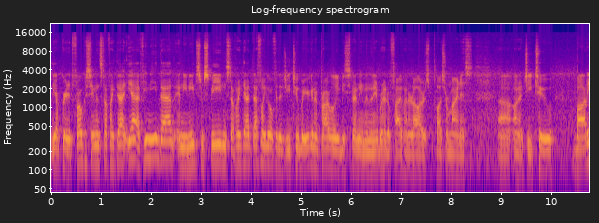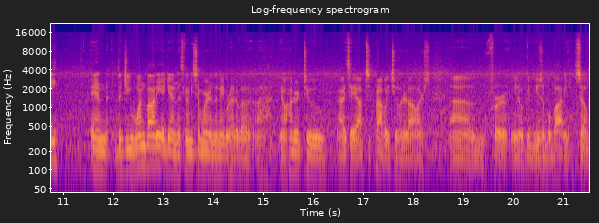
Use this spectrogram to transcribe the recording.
the upgraded focusing and stuff like that, yeah, if you need that and you need some speed and stuff like that, definitely go for the G2, but you're going to probably be spending in the neighborhood of $500 plus or minus uh, on a G2 body. And the G1 body, again, it's going to be somewhere in the neighborhood of a, a you know 100 to I'd say up to probably $200 um, for you know good usable body. So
